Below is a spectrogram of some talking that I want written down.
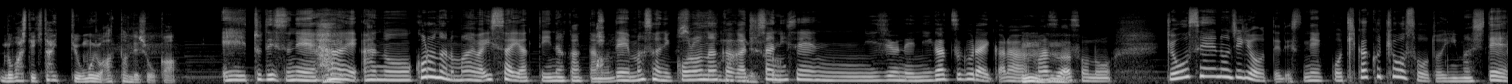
伸ばしていきたいっていう思いはあったんでしょうか？えー、っとですね、はい、はい、あのコロナの前は一切やっていなかったのでまさにコロナ禍が来た2020年2月ぐらいから、まずはその、行政の事業ってですねこう企画競争といいまして、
